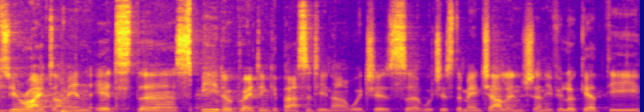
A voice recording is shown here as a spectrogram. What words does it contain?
so you're right. I mean, it's the speed of creating capacity now, which is uh, which is the main challenge. And if you look at the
